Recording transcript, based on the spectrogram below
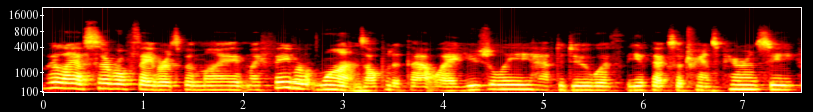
Well, I have several favorites, but my, my favorite ones, I'll put it that way, usually have to do with the effects of transparency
